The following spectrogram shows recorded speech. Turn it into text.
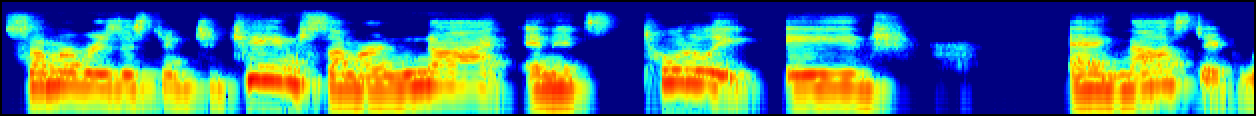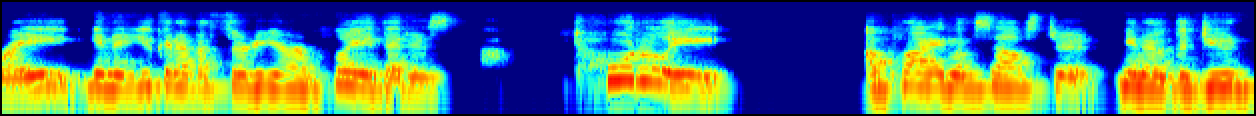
some are resistant to change, some are not. And it's totally age agnostic, right? You know, you could have a 30 year employee that is totally applying themselves to you know the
